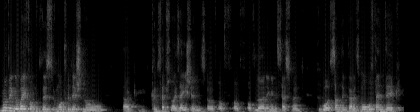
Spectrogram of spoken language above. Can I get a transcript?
moving away from this more traditional uh, conceptualizations of, of, of, of, learning and assessment towards something that is more authentic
